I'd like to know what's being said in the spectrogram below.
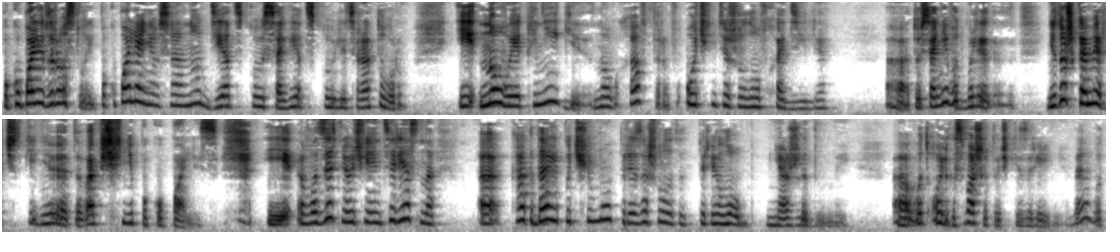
Покупали взрослые, покупали они все равно детскую советскую литературу. И новые книги новых авторов очень тяжело входили то есть они вот были не то что коммерческие, не это, вообще не покупались. И вот здесь мне очень интересно, а, когда и почему произошел этот перелом неожиданный. А, вот, Ольга, с вашей точки зрения, да, вот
